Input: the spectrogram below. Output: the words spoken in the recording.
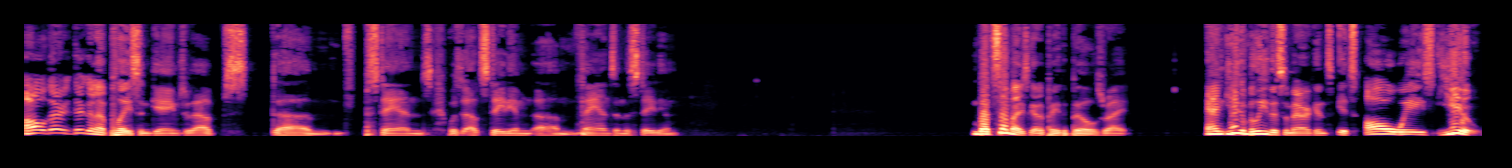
Oh, they're they're going to play some games without um, stands, without stadium um, fans in the stadium. But somebody's got to pay the bills, right? And you can believe this, Americans. It's always you.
